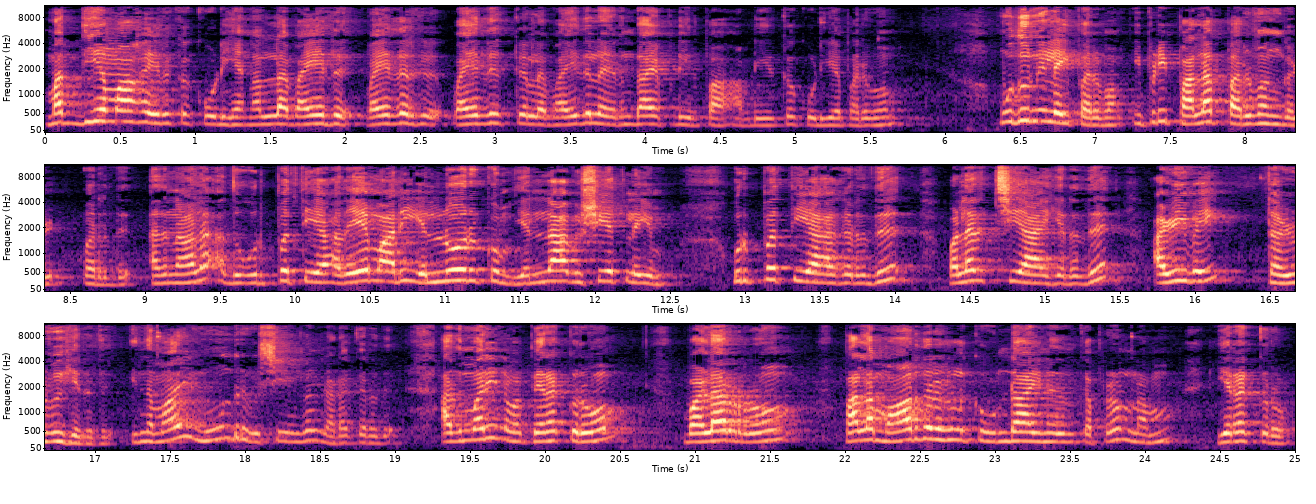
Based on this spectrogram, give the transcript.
மத்தியமாக இருக்கக்கூடிய நல்ல வயது வயதற்கு வயதுக்குள்ள வயதில் இருந்தால் எப்படி இருப்பா? அப்படி இருக்கக்கூடிய பருவம் முதுநிலை பருவம் இப்படி பல பருவங்கள் வருது. அதனால அது உற்பத்தி அதே மாதிரி எல்லோருக்கும் எல்லா விஷயத்துலையும் உற்பத்தி ஆகிறது வளர்ச்சி ஆகிறது அழிவை தழுவுகிறது. இந்த மாதிரி மூன்று விஷயங்கள் நடக்கிறது. அது மாதிரி நம்ம பிறக்கிறோம் வளர்கிறோம் பல மாறுதல்களுக்கு உண்டாயினதுக்கப்புறம் நம் இறக்குறோம்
